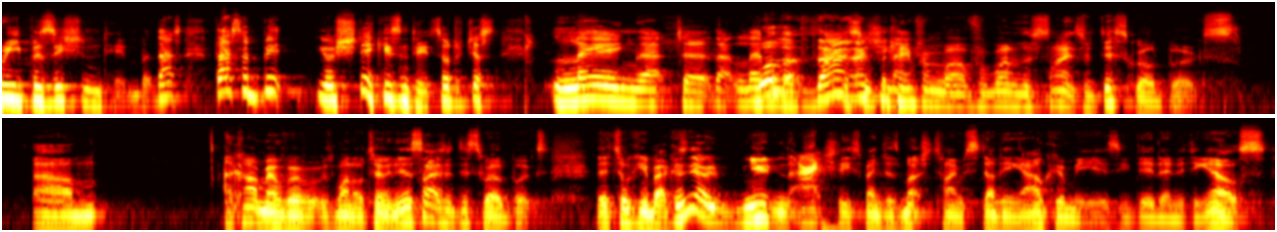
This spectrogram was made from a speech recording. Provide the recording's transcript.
repositioned him. But that's that's a bit your shtick, isn't it? Sort of just laying that uh, that level Well, that the actually came from uh, from one of the Science of Discworld books. Um, I can't remember whether it was one or two. and In the Science of Discworld books, they're talking about because you know Newton actually spent as much time studying alchemy as he did anything else,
